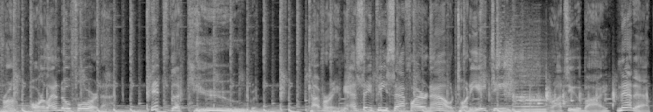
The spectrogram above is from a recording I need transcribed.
from Orlando, Florida, it's theCUBE. Covering SAP Sapphire Now 2018. Brought to you by NetApp.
